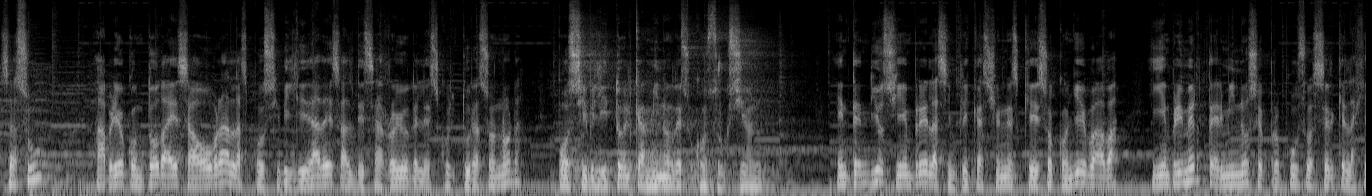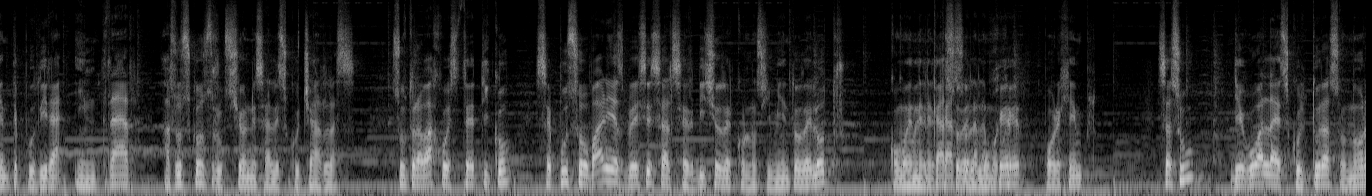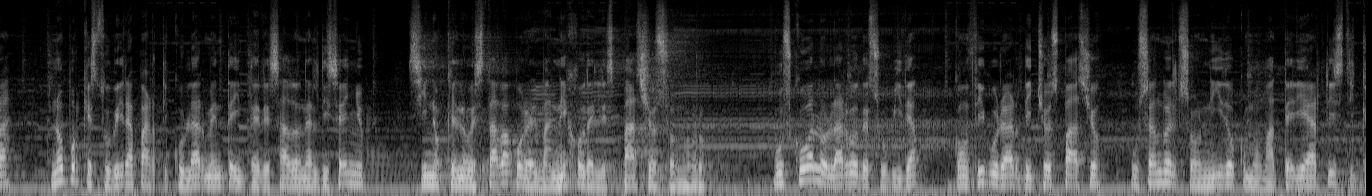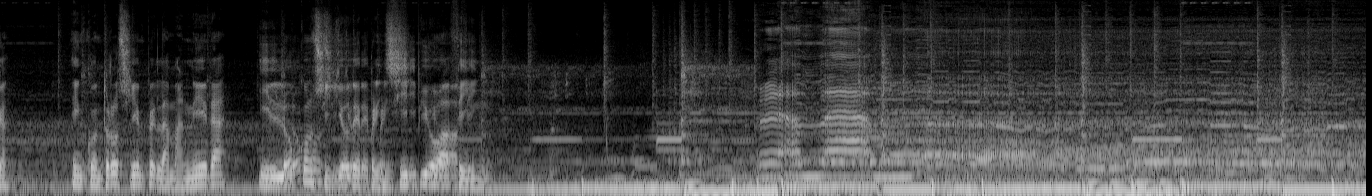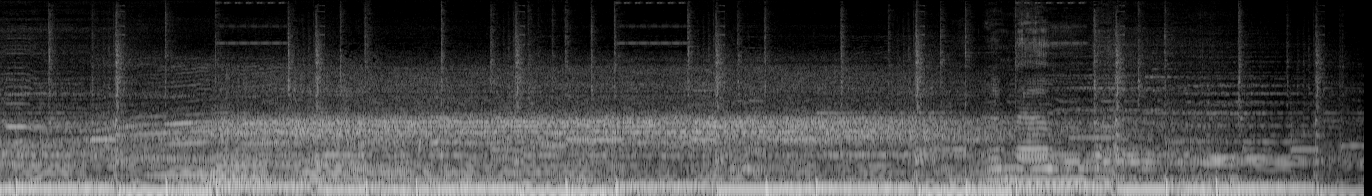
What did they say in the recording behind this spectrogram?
Sassou abrió con toda esa obra las posibilidades al desarrollo de la escultura sonora, posibilitó el camino de su construcción. Entendió siempre las implicaciones que eso conllevaba y en primer término se propuso hacer que la gente pudiera entrar a sus construcciones al escucharlas. Su trabajo estético se puso varias veces al servicio del conocimiento del otro, como, en, el, caso, de la, mujer, por ejemplo. Sassou llegó a la escultura sonora no porque estuviera particularmente interesado en el diseño, sino que lo estaba por el manejo del espacio sonoro. Buscó a lo largo de su vida configurar dicho espacio usando el sonido como materia artística. Encontró siempre la manera y lo consiguió de principio a fin.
